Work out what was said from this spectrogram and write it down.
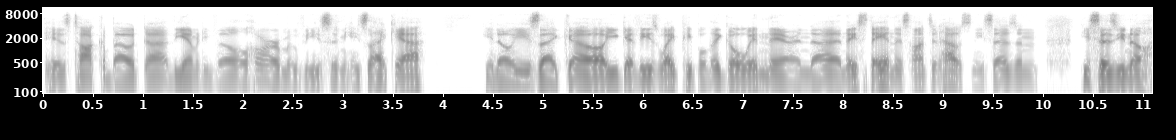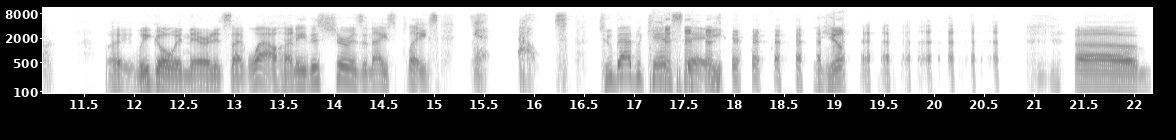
his talk about uh, the Amityville horror movies, and he's like, yeah, you know, he's like, oh, you get these white people, they go in there and uh, and they stay in this haunted house, and he says, and he says, you know, we go in there and it's like, wow, honey, this sure is a nice place. Get out. Too bad we can't stay. yep. um,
